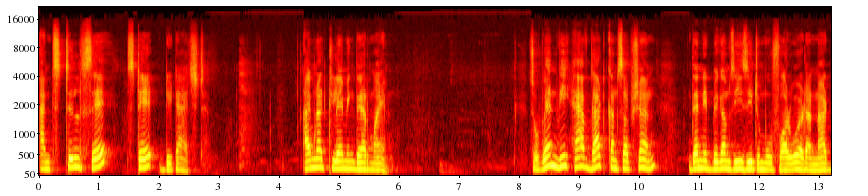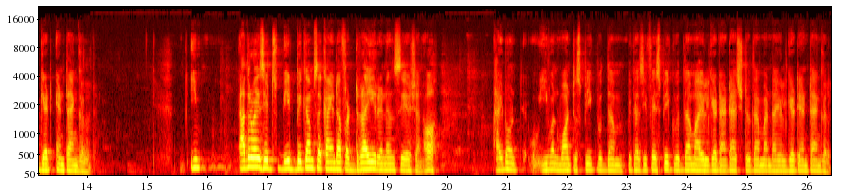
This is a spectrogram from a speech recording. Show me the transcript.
And still say, stay detached. I'm not claiming they are mine. So when we have that conception, then it becomes easy to move forward and not get entangled. Otherwise, it's, it becomes a kind of a dry renunciation. Oh, I don't even want to speak with them because if I speak with them, I will get attached to them and I will get entangled.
